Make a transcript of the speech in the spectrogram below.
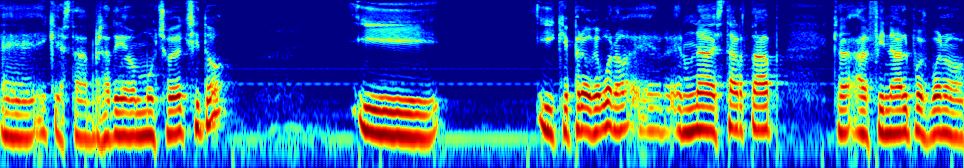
y que esta empresa ha tenido mucho éxito. Y, y que, pero que bueno, en una startup que al final, pues bueno,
